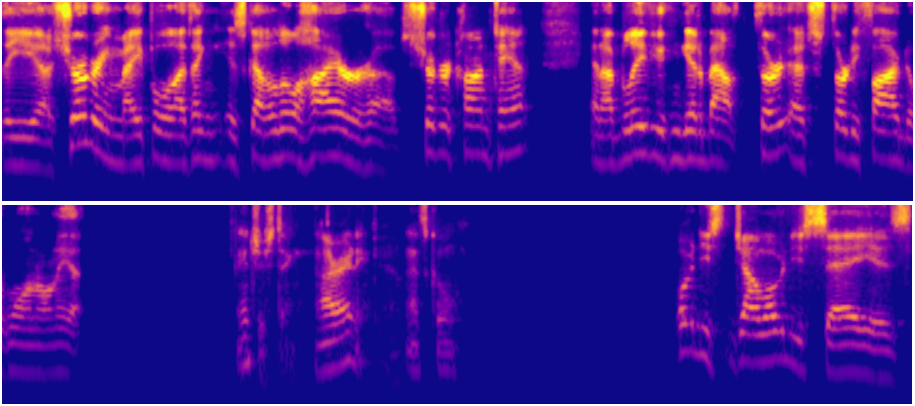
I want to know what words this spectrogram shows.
the uh, sugaring maple, I think, it's got a little higher uh, sugar content, and I believe you can get about 30, that's 35 to 1 on it. Interesting. All righty. That's cool. What would you, John? What would you say is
